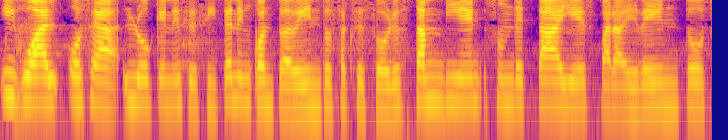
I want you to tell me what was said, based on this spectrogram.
igual, o sea, lo que necesiten en cuanto a eventos, accesorios, también son detalles para eventos.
